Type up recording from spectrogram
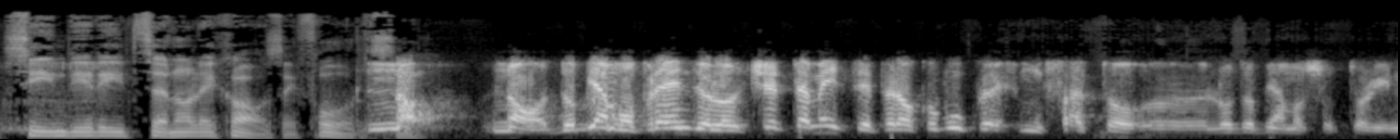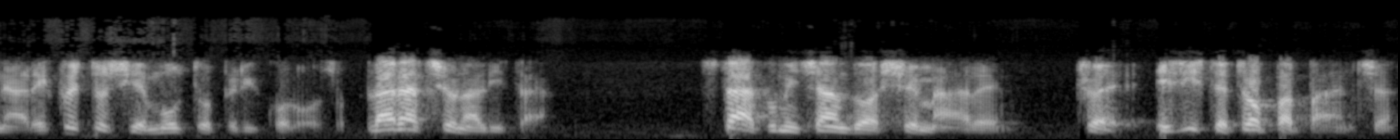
si indirizzano le cose, forse. No, no, dobbiamo prenderlo, certamente però comunque un fatto eh, lo dobbiamo sottolineare, questo sì è molto pericoloso, la razionalità sta cominciando a scemare, cioè esiste troppa pancia,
